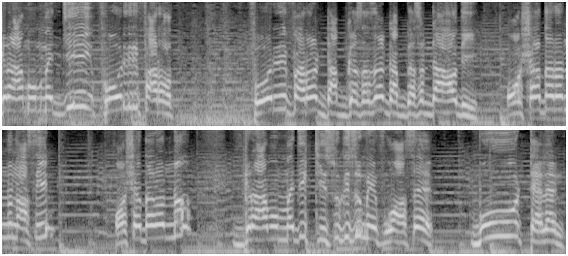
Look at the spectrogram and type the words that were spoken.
গ্রাম মধ্যে ফরির পারত ফরির পারত ডাব গাছ আছে ডাব গাছের ডাহ দি। অসাধারণ নাসিন? অসাধারণ ন? গ্রাম মাঝে কিছু কিছু মেফু আছে, বহুত ট্যালেন্ট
